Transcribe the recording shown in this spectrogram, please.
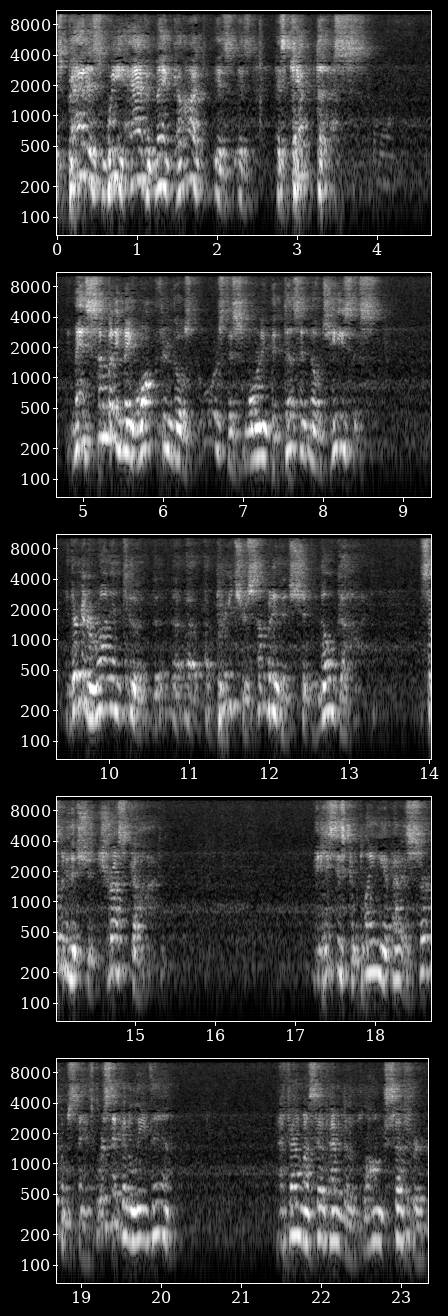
As bad as we have it, man, God is, is, has kept us. And man, somebody may walk through those doors this morning that doesn't know Jesus. And they're going to run into a, a, a preacher, somebody that should know God, somebody that should trust God. And he's just complaining about his circumstance. Where's that going to leave them? I found myself having to long suffer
